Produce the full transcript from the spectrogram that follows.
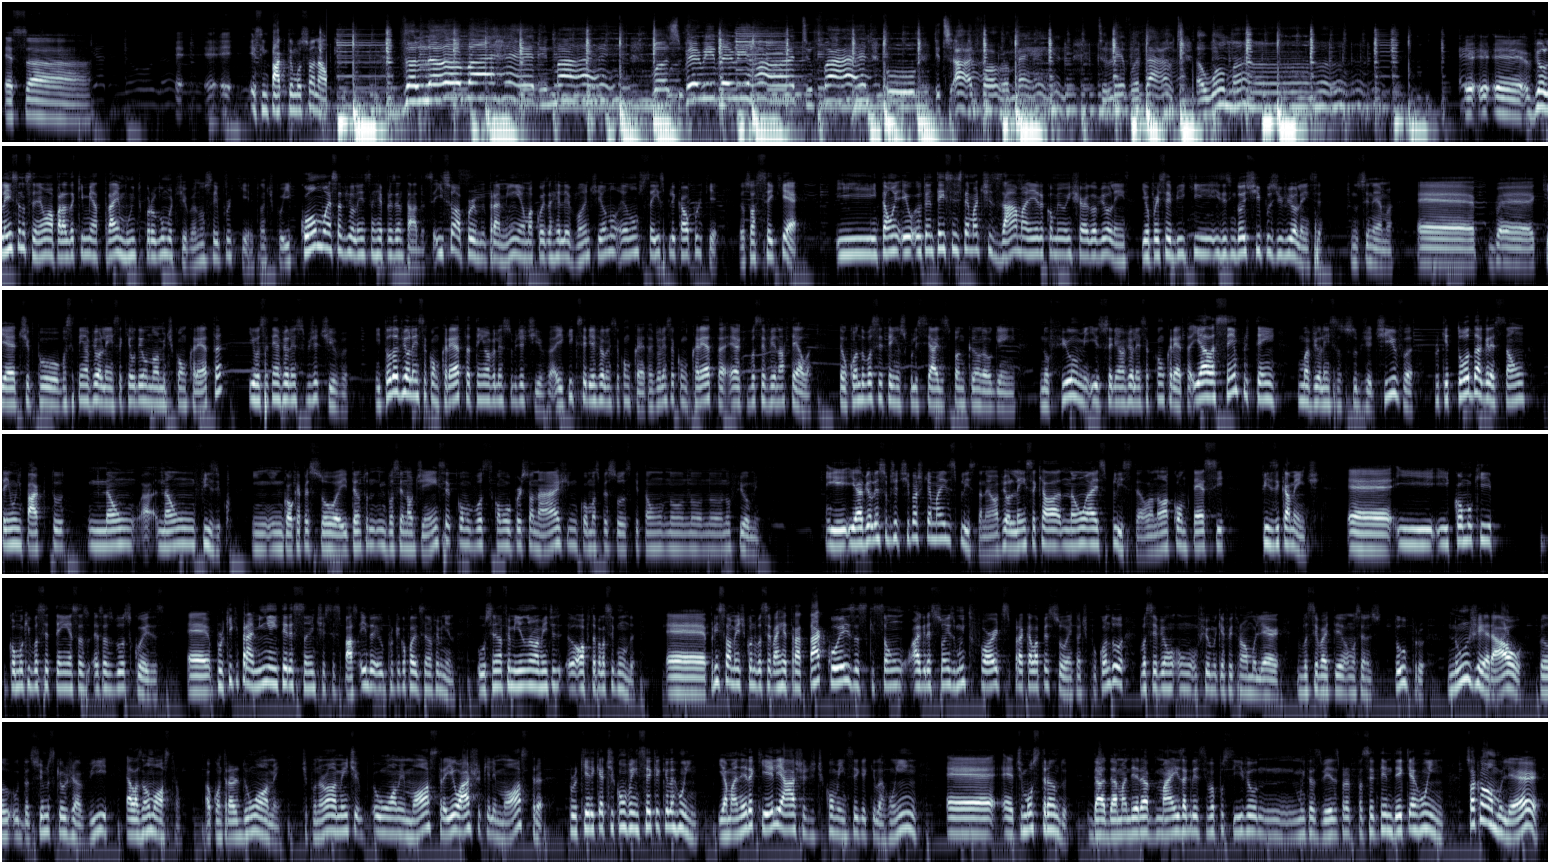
Essa. É, é, é esse impacto emocional. The love I had in mind was very, very hard to find. Oh, it's hard for a man to live without a woman. É, é, é, violência no cinema é uma parada que me atrai muito por algum motivo. Eu não sei porquê. Então, tipo, e como essa violência é representada? Isso, para mim, é uma coisa relevante e eu não, eu não sei explicar o porquê. Eu só sei que é. E então eu, eu tentei sistematizar a maneira como eu enxergo a violência. E eu percebi que existem dois tipos de violência no cinema. É, é, que é tipo, você tem a violência que eu dei um nome de concreta e você tem a violência subjetiva. E toda violência concreta tem uma violência subjetiva. Aí o que, que seria a violência concreta? A violência concreta é a que você vê na tela. Então quando você tem os policiais espancando alguém no filme, isso seria uma violência concreta. E ela sempre tem uma violência subjetiva, porque toda agressão tem um impacto não, não físico em, em, qualquer pessoa, e tanto em você na audiência, como você como o personagem, como as pessoas que estão no, no, no, no, filme. E, e, a violência subjetiva acho que é mais explícita, né? É uma violência que ela não é explícita, ela não acontece fisicamente. É, e, e como que como que você tem essas, essas duas coisas. É, por que, que para mim é interessante esse espaço? Ainda, por que, que eu falei de cinema feminino? O cinema feminino normalmente opta pela segunda. É, principalmente quando você vai retratar coisas que são agressões muito fortes para aquela pessoa. Então, tipo, quando você vê um, um, filme que é feito por uma mulher e você vai ter uma cena de estupro, num geral, pelo, dos filmes que eu já vi, elas não mostram. Ao contrário de um homem. Tipo, normalmente um homem mostra, e eu acho que ele mostra porque ele quer te convencer que aquilo é ruim. E a maneira que ele acha de te convencer que aquilo é ruim é, é te mostrando da, da, maneira mais agressiva possível, muitas vezes, para você entender que é ruim. Só que uma mulher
